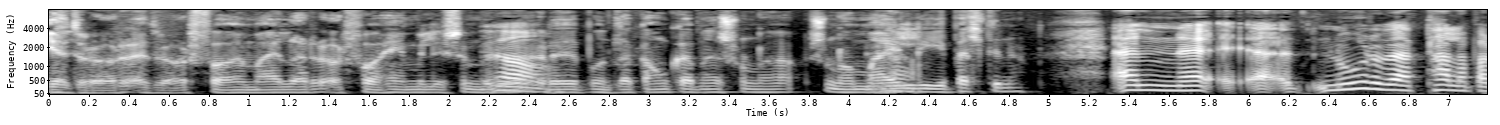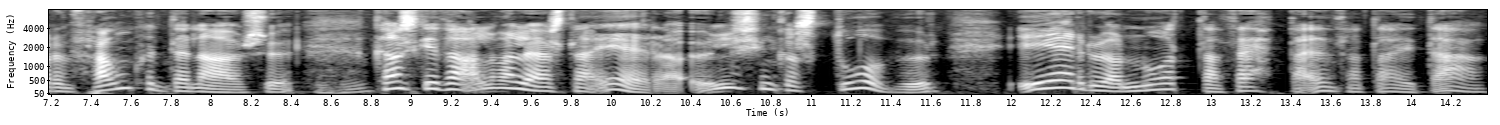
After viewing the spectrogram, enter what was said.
Ég tror að örfáðu mælar, örfáðu heimili sem eru búin að ganga með svona, svona mæli Já. í beltinu. En uh, nú erum við að tala bara um framkvöndina af þessu. Mm -hmm. Kanski það alvarlegasta er að auðlýsingastofur eru að nota þetta en þetta í dag.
